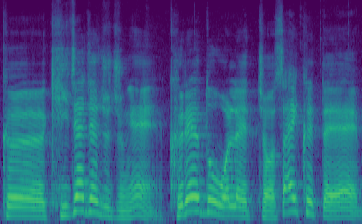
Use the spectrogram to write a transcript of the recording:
그 기자재주 중에 그래도 원래 저 사이클 때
